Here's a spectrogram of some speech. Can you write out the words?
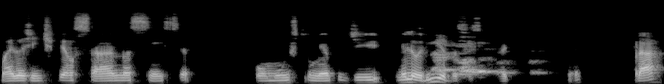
mas a gente pensar na ciência como um instrumento de melhoria da sociedade né? para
